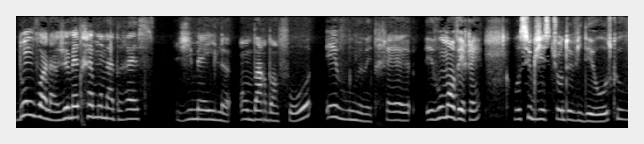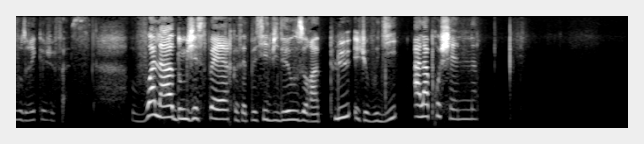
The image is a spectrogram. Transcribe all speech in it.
Donc voilà, je mettrai mon adresse Gmail en barre d'infos et vous me mettrez et vous m'enverrez vos suggestions de vidéos, ce que vous voudrez que je fasse. Voilà, donc j'espère que cette petite vidéo vous aura plu et je vous dis à la prochaine.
